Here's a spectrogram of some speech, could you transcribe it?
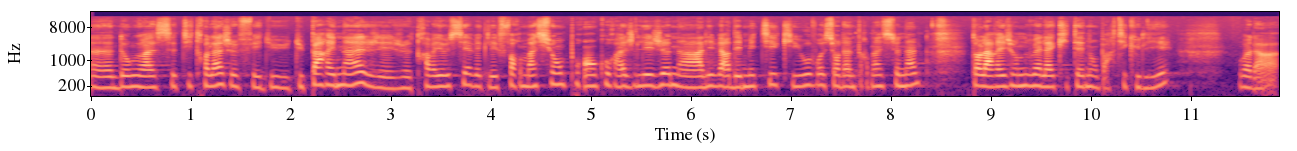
Euh, donc, à ce titre-là, je fais du, du parrainage et je travaille aussi avec les formations pour encourager les jeunes à aller vers des métiers qui ouvrent sur l'international, dans la région Nouvelle-Aquitaine en particulier. Voilà.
